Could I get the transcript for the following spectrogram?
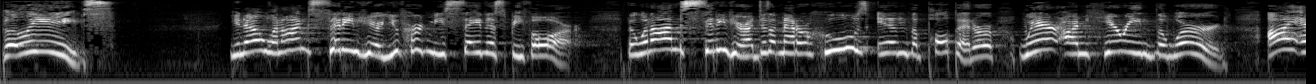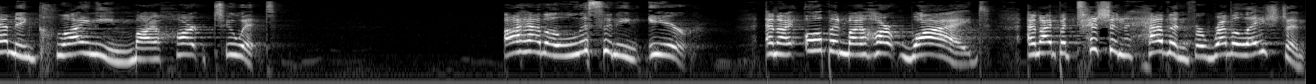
Believes. You know, when I'm sitting here, you've heard me say this before. But when I'm sitting here, it doesn't matter who's in the pulpit or where I'm hearing the word. I am inclining my heart to it. I have a listening ear and I open my heart wide and I petition heaven for revelation.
